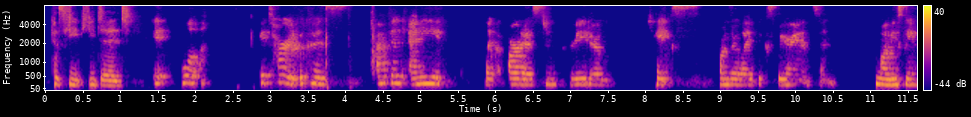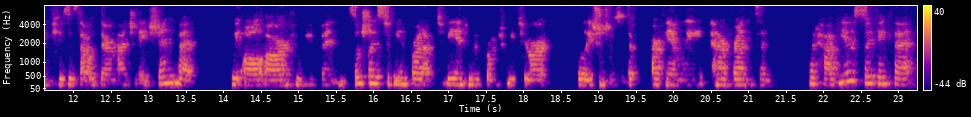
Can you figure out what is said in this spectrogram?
because he he did it well it's hard because i feel like any like artist and creator takes from their life experience and hmm. obviously infuses that with their imagination. But we all are who we've been socialized to be and brought up to be and who we've grown to be through our relationships with our family and our friends and what have you. So I think that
